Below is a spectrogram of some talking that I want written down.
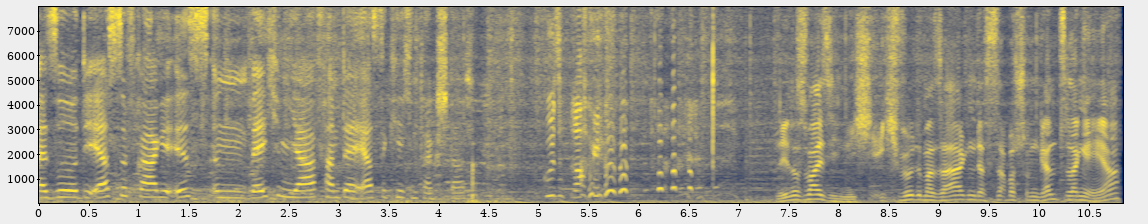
Also die erste Frage ist, in welchem Jahr fand der erste Kirchentag statt? Gute Frage. nee, das weiß ich nicht. Ich würde mal sagen, das ist aber schon ganz lange her.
